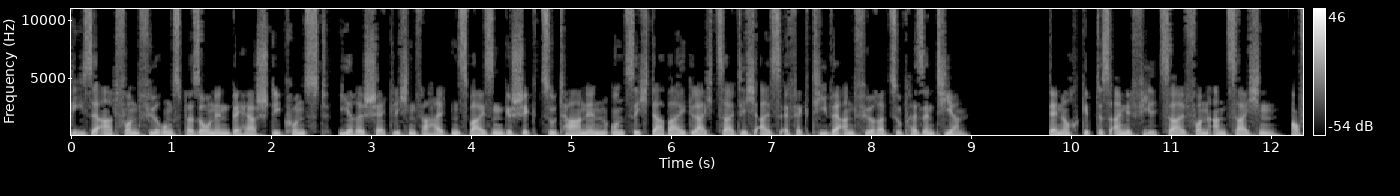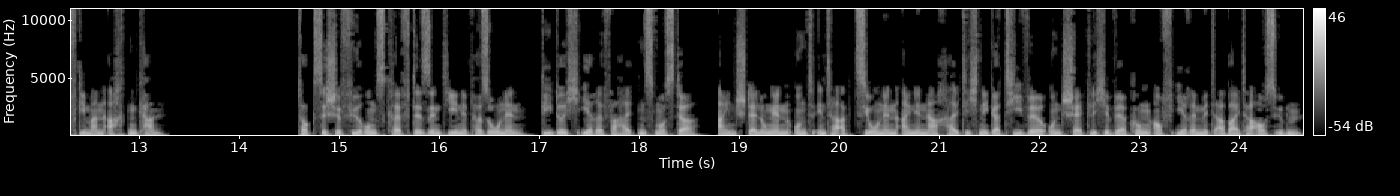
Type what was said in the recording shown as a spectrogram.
Diese Art von Führungspersonen beherrscht die Kunst, ihre schädlichen Verhaltensweisen geschickt zu tarnen und sich dabei gleichzeitig als effektive Anführer zu präsentieren. Dennoch gibt es eine Vielzahl von Anzeichen, auf die man achten kann. Toxische Führungskräfte sind jene Personen, die durch ihre Verhaltensmuster, Einstellungen und Interaktionen eine nachhaltig negative und schädliche Wirkung auf ihre Mitarbeiter ausüben.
